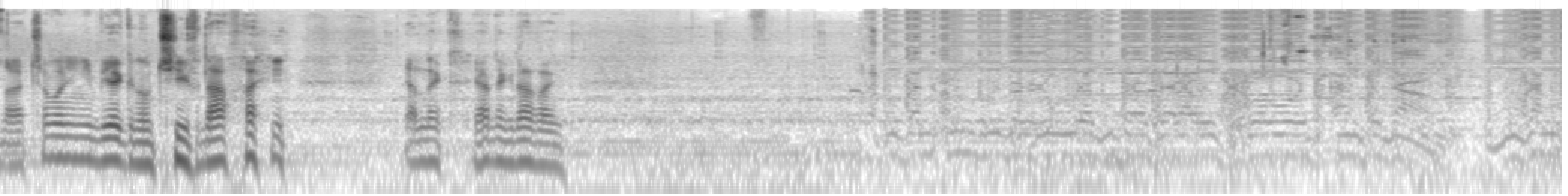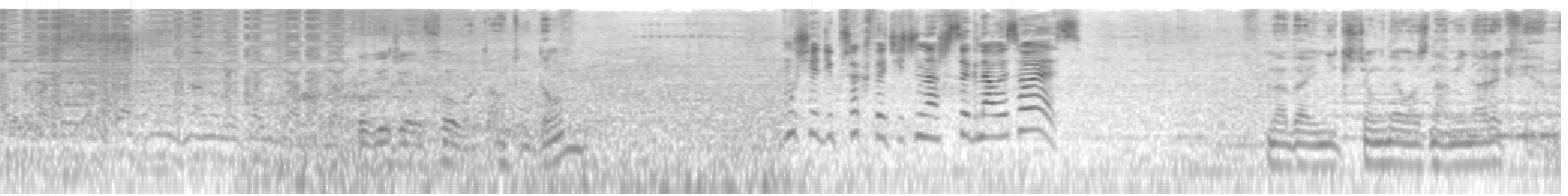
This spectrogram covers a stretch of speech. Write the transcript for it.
No ale czemu oni nie biegną? Chief, dawaj. Janek, Janek, dawaj. Powiedział forward onto dom? Musieli przechwycić nasz sygnał SOS. Nadajnik ściągnęło z nami na rekwiem.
